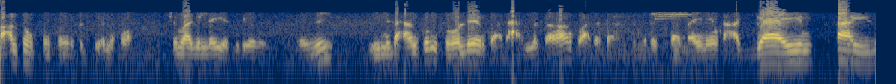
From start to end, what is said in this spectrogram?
ባዕልቶም ክፈትሑ ክልቲኦም ኣሕዋት ሽማግለ የድልዮም እዚ ንድሓንኩም ተወልደ እንኳዕ ድሓን መጻኻ እንኳዕ ደሓን ተመለስካ ማይነይ እንኳዕ ጋይም ኣይሉ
